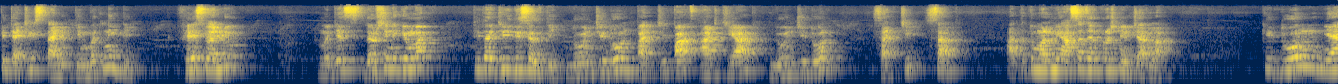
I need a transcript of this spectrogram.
की त्याची स्थानिक किंमत निघते. फेस व्हॅल्यू म्हणजेच दर्शनी किंमत तिथं जी दिसेल ती. दोनची दोन पाचची पाच आठची आठ दोनची दोन सातची सात. आता तुम्हाला मी असा जर प्रश्न विचारला की दोन या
